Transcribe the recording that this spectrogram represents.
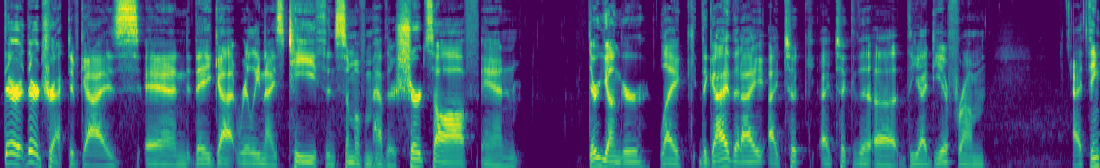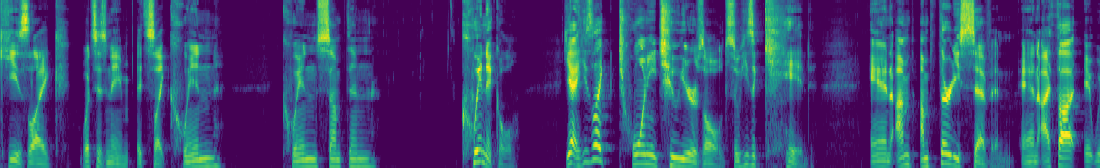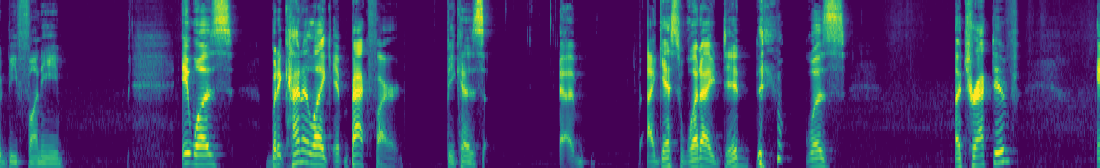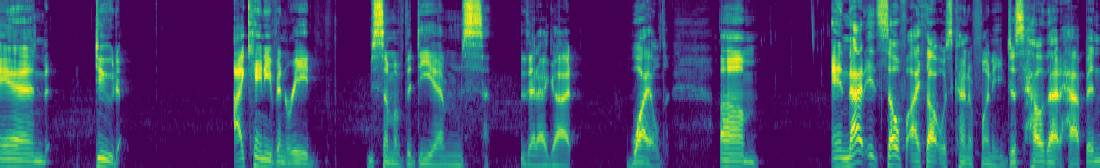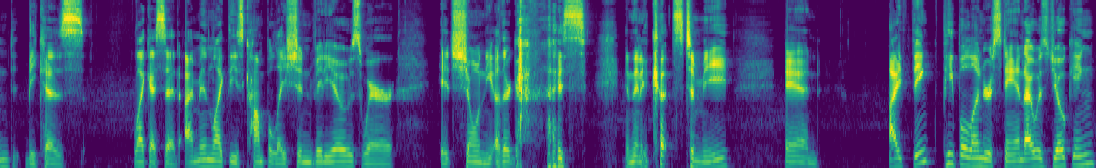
they're they're attractive guys and they got really nice teeth and some of them have their shirts off and they're younger. Like the guy that I I took I took the uh the idea from I think he's like what's his name? It's like Quinn Quinn something. Quinnical. Yeah, he's like 22 years old, so he's a kid. And I'm I'm 37, and I thought it would be funny. It was, but it kind of like it backfired because uh, I guess what I did was attractive. And dude, I can't even read some of the DMs that I got. Wild. Um, and that itself I thought was kind of funny, just how that happened because like I said, I'm in like these compilation videos where it's showing the other guys and then it cuts to me. And I think people understand I was joking,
